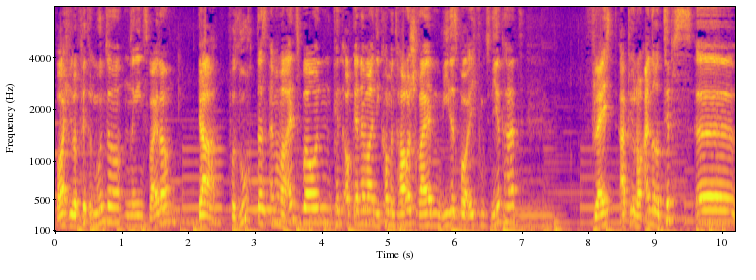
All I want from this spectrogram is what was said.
war ich wieder fit und munter und dann ging es weiter. Ja, versucht das einfach mal einzubauen, könnt auch gerne mal in die Kommentare schreiben, wie das bei euch funktioniert hat. Vielleicht habt ihr noch andere Tipps, äh,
